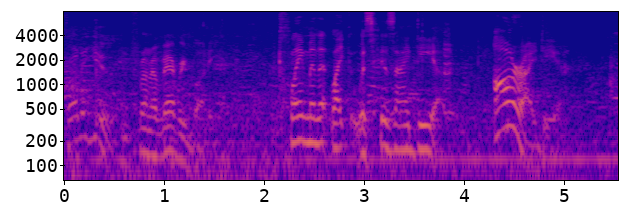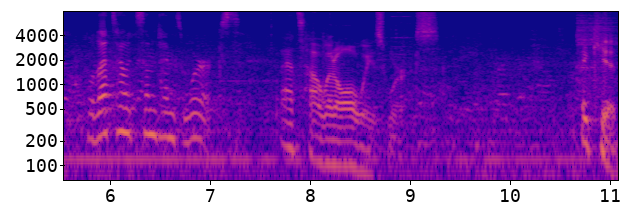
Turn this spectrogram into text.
front of you. In front of everybody. Claiming it like it was his idea. Our idea. Well, that's how it sometimes works. That's how it always works. Hey, kid.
